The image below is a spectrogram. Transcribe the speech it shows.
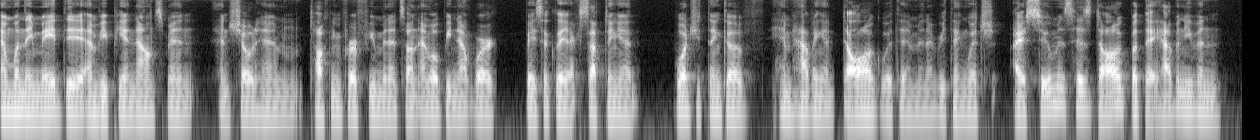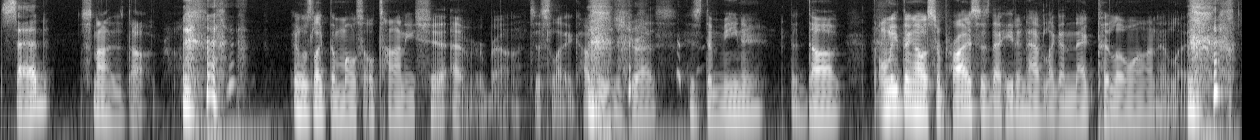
And when they made the MVP announcement and showed him talking for a few minutes on MLB Network, basically accepting it, what'd you think of him having a dog with him and everything, which I assume is his dog, but they haven't even said? It's not his dog it was like the most Ohtani shit ever, bro. Just like how he was dressed, his demeanor, the dog. The only thing I was surprised is that he didn't have like a neck pillow on and like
